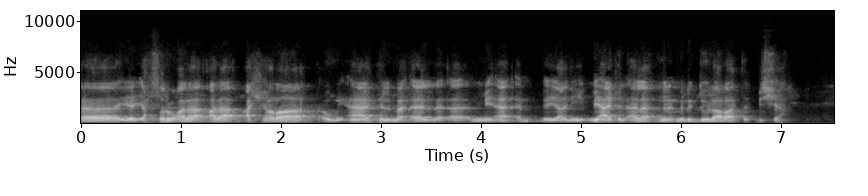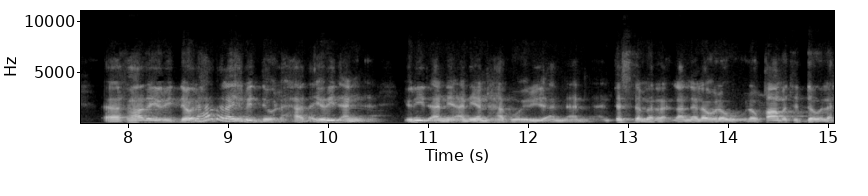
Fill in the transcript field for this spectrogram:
آه، يحصلوا على على عشرات أو مئات. يعني مئات الآلاف من الدولارات بالشهر فهذا يريد دولة هذا لا يريد دولة هذا يريد أن يريد أن أن ينهب ويريد أن أن تستمر لأن لو لو لو قامت الدولة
